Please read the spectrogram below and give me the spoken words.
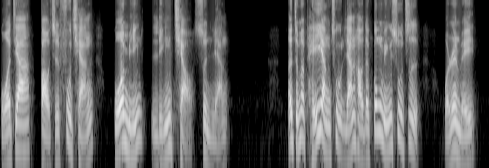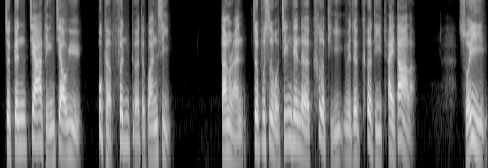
国家保持富强，国民灵巧顺良。而怎么培养出良好的公民素质？我认为这跟家庭教育。不可分割的关系。当然，这不是我今天的课题，因为这课题太大了，所以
